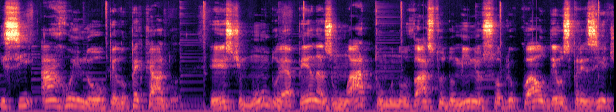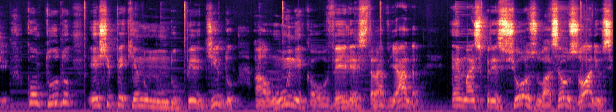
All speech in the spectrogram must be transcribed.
e se arruinou pelo pecado. Este mundo é apenas um átomo no vasto domínio sobre o qual Deus preside. Contudo, este pequeno mundo perdido, a única ovelha extraviada, é mais precioso a seus olhos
